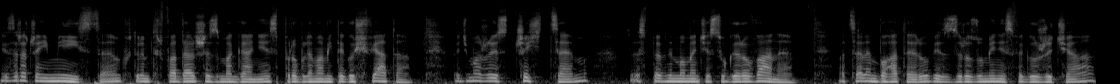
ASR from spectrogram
Jest raczej miejscem, w którym trwa dalsze zmaganie z problemami tego świata. Być może jest czyśćcem, co jest w pewnym momencie sugerowane, a celem bohaterów jest zrozumienie swego życia,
